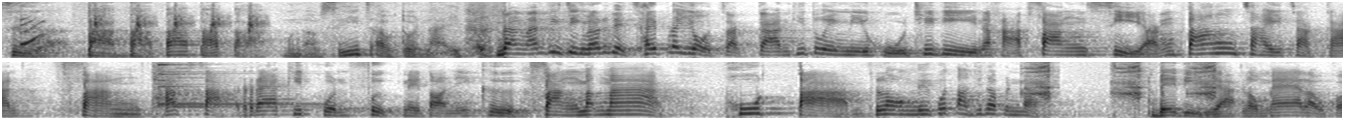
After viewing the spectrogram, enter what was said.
เสือป่าป่าป้าป้าป่ามึงเอาซิจะเอาตัวไหน ดังนั้นจริง ๆ แล้วเด็กใช้ประโยชน์จากการที่ตัวเองมีหูที่ดีนะคะ ฟังเสียงตั้งใจจากการฟังทักษะแรกที่ควรฝึกในตอนนี้คือ ฟังมากๆ พูดตามลองนึกว่าตอนที่เราเป็นแบบเบบีอะเราแม่เราก็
